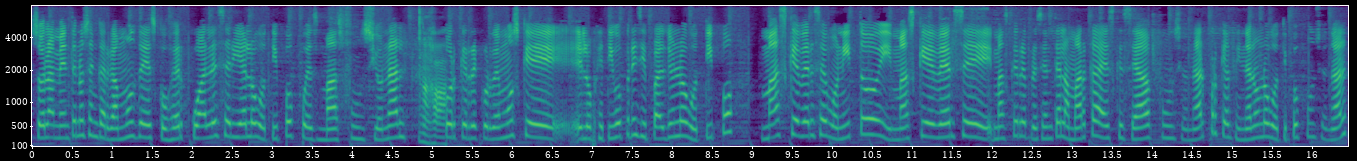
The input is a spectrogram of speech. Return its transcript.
solamente nos encargamos de escoger cuál sería el logotipo pues más funcional. Ajá. Porque recordemos que el objetivo principal de un logotipo, más que verse bonito y más que verse, más que represente a la marca, es que sea funcional, porque al final un logotipo funcional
